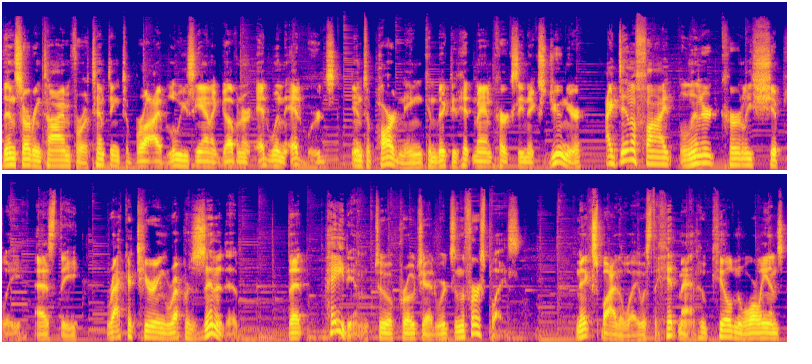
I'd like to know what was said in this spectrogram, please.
then serving time for attempting to bribe Louisiana Governor Edwin Edwards into pardoning convicted hitman Kirksey Nix Jr., identified Leonard Curly Shipley as the racketeering representative that paid him to approach Edwards in the first place. Nix, by the way, was the hitman who killed New Orleans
